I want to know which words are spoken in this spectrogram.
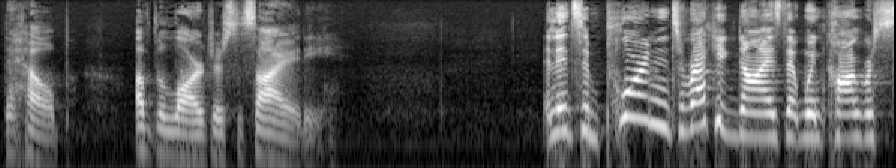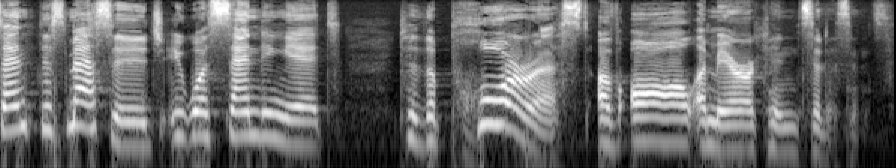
the help of the larger society. And it's important to recognize that when Congress sent this message, it was sending it to the poorest of all American citizens.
